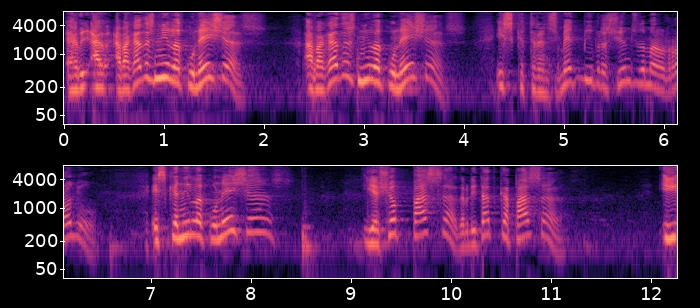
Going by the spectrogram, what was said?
A, a, a vegades ni la coneixes. A vegades ni la coneixes. És que transmet vibracions de mal rotllo. És que ni la coneixes. I això passa, de veritat que passa. I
